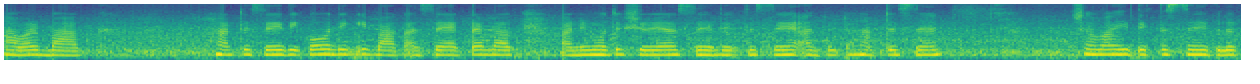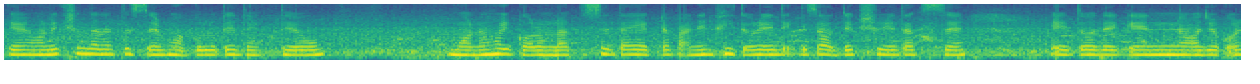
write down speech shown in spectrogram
আবার বাঘ। হাঁটতেছে এদিকেও ওদিকে বাঘ আছে, একটা বাঘ পানির মধ্যে শুয়ে আছে, দেখতেছে, আর দুইটা হাঁটতেছে। সবাই দেখতেছে এগুলোকে, অনেক সুন্দর লাগতেছে ভাগগুলোকে দেখতেও। মনে হয় গরম লাগতেছে, তাই একটা পানির ভিতরে দেখতেছে, অর্ধেক শুয়ে থাকছে। এই তো দেখেন অজগর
